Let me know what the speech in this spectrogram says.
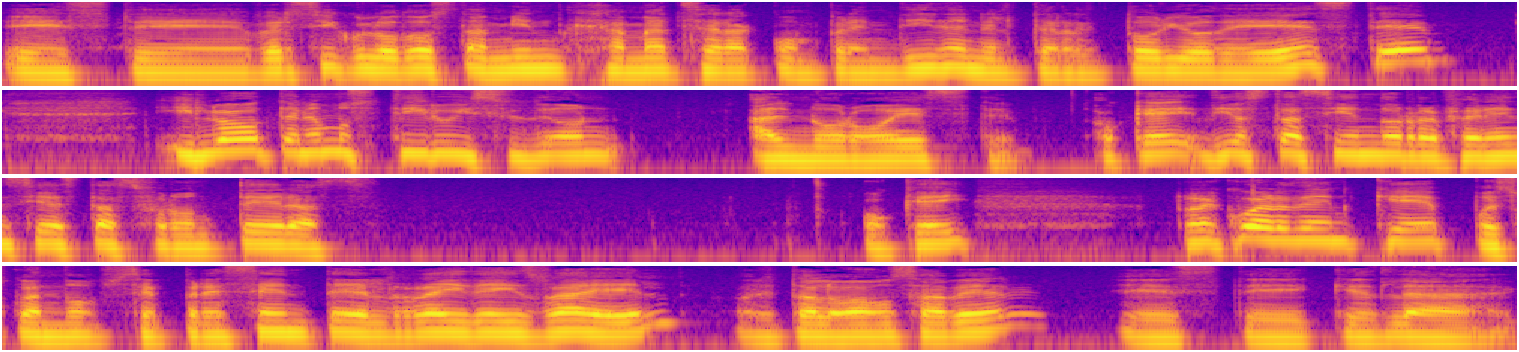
Este versículo 2 también jamás será comprendida en el territorio de este. Y luego tenemos Tiro y Sidón al noroeste. ¿Ok? Dios está haciendo referencia a estas fronteras. ¿Ok? Recuerden que pues cuando se presente el rey de Israel, ahorita lo vamos a ver, este, que es la,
